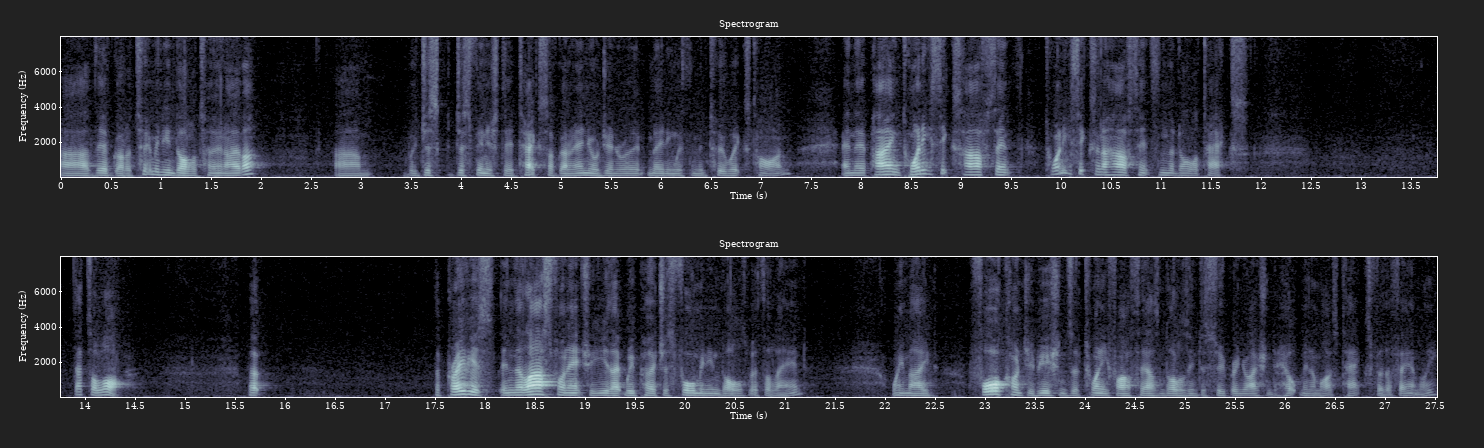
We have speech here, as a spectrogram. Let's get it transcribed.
Uh, they've got a $2 million turnover Um, we just, just finished their tax. I've got an annual general meeting with them in two weeks' time. And they're paying 26 half cent, 26 and a half cents in the dollar tax. That's a lot. But the previous, in the last financial year that we purchased $4 million worth of land, we made four contributions of $25,000 into superannuation to help minimise tax for the family.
